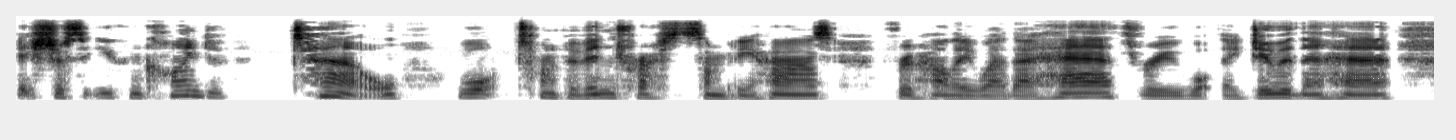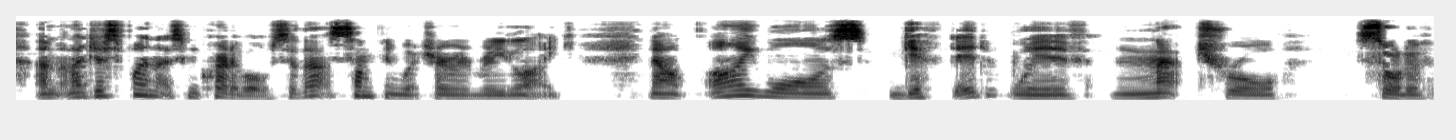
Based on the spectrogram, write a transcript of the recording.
It's just that you can kind of tell what type of interest somebody has through how they wear their hair, through what they do with their hair, um, and I just find that's incredible. So that's something which I really, really like. Now, I was gifted with natural, sort of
